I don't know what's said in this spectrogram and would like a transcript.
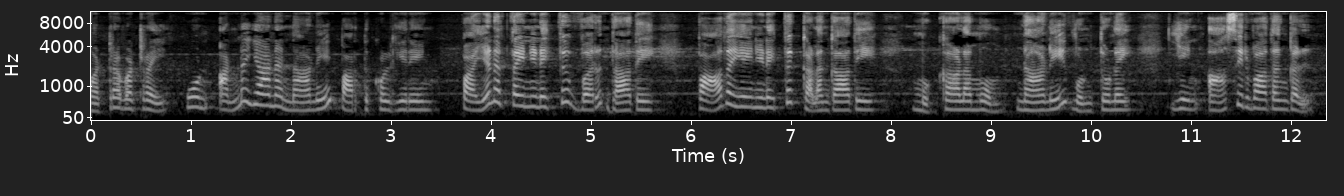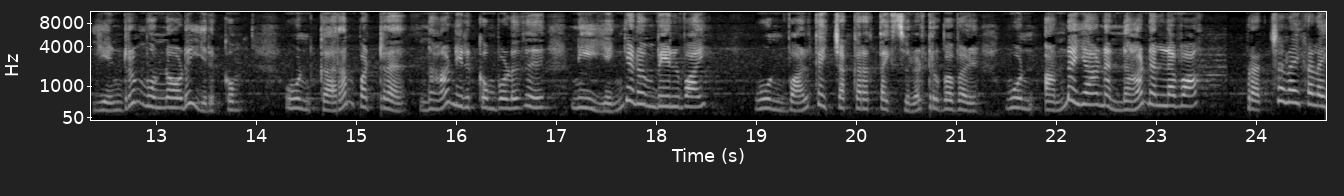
மற்றவற்றை உன் அன்னையான நானே பார்த்துக்கொள்கிறேன். பயணத்தை நினைத்து வருந்தாதே. பாதையை நினைத்து கலங்காதே. முக்காலமும் நானே உன் துணை. என் ஆசிர்வாதங்கள் என்றும் உன்னோடு இருக்கும். உன் கரம் பற்ற நான் இருக்கும் பொழுது நீ எங்கெனம் வீழ்வாய்? உன் வாழ்க்கை சக்கரத்தை சுழற்றுபவள் உன் அன்னையான நான் அல்லவா? பிரச்சனைகளை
